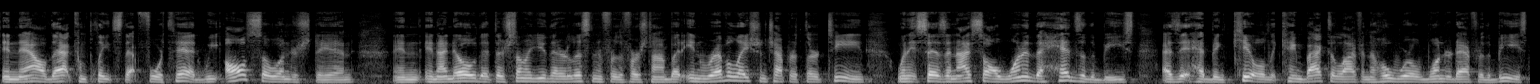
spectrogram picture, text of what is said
And now that completes that fourth head. We also understand, and, and I know that there's some of you that are listening for the first time, but in Revelation chapter 13, when it says, And I saw one of the heads of the beast as it had been killed, it came back to life, and the whole world wondered after the beast,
